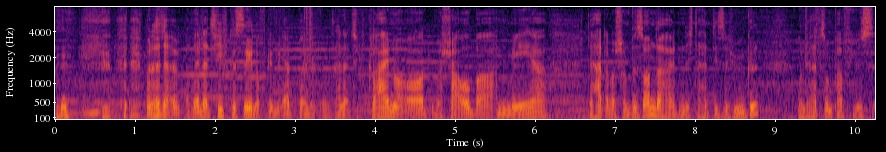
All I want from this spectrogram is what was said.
man hat ja relativ gesehen auf dem Erdball ein relativ kleiner Ort, überschaubar am Meer. Der hat aber schon Besonderheiten, nicht? Der hat diese Hügel und er hat so ein paar Flüsse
